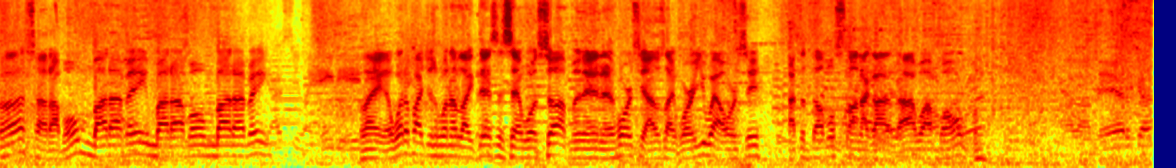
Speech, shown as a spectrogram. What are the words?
Sada boom, bada bing, bada boom, bada bing. Like what if I just went up like this and said, "What's up?" And then Horsey, I was like, "Where are you at, Horsey?" At the double stun. I got agua bomb. America.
